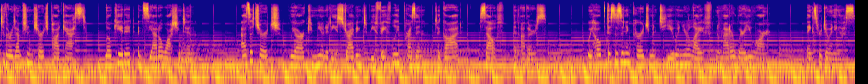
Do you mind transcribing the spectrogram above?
to the Redemption Church podcast, located in Seattle, Washington. As a church, we are a community striving to be faithfully present to God, self, and others. We hope this is an encouragement to you in your life, no matter where you are. Thanks for joining us.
